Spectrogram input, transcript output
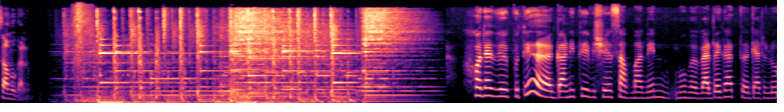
සමුගනු. හොඳ පුතේ ගණිතය විෂය සම්බන්ධයෙන් බොහොම වැදගත් ගැටලු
